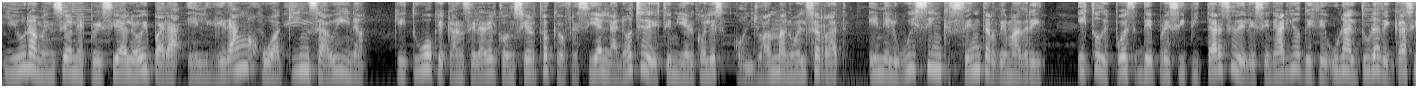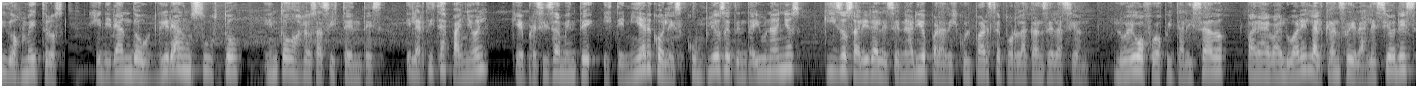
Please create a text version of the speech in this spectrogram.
Y una mención especial hoy para el gran Joaquín Sabina, que tuvo que cancelar el concierto que ofrecía en la noche de este miércoles con Joan Manuel Serrat en el Wissing Center de Madrid. Esto después de precipitarse del escenario desde una altura de casi dos metros, generando gran susto en todos los asistentes. El artista español, que precisamente este miércoles cumplió 71 años, quiso salir al escenario para disculparse por la cancelación. Luego fue hospitalizado para evaluar el alcance de las lesiones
